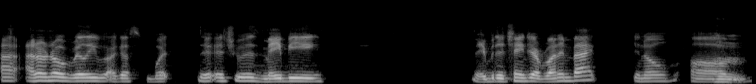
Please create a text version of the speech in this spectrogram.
I, I don't know really I guess what the issue is. Maybe maybe to change our running back, you know. Um mm.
